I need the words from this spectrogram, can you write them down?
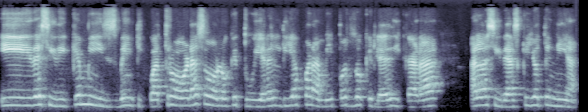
y decidí que mis 24 horas o lo que tuviera el día para mí, pues lo quería dedicar a, a las ideas que yo tenía.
